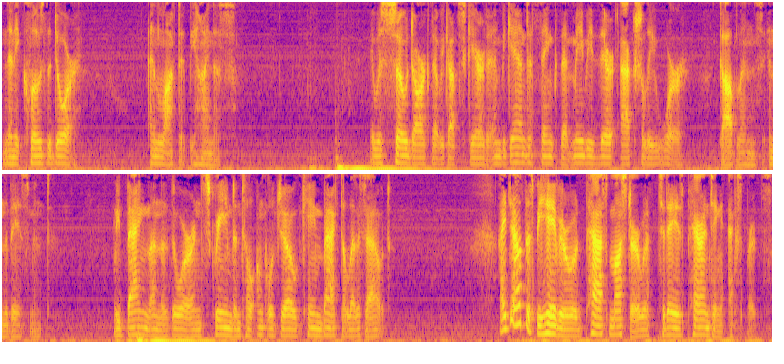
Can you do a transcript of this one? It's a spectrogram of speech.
And then he closed the door and locked it behind us. It was so dark that we got scared and began to think that maybe there actually were goblins in the basement. We banged on the door and screamed until Uncle Joe came back to let us out. I doubt this behavior would pass muster with today's parenting experts.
